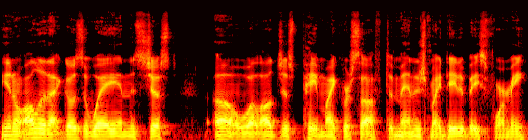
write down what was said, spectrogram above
You know, all of that goes away, and it's just oh well, I'll just pay Microsoft to manage my database for me,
